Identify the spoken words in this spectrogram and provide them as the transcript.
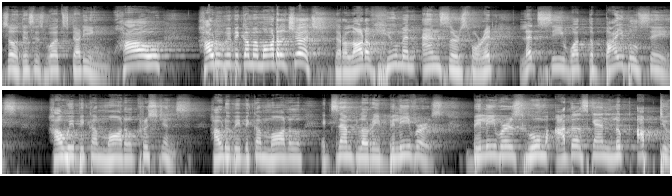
So this is worth studying. How how do we become a model church? There are a lot of human answers for it. Let's see what the Bible says. How we become model Christians. How do we become model exemplary believers? Believers whom others can look up to.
